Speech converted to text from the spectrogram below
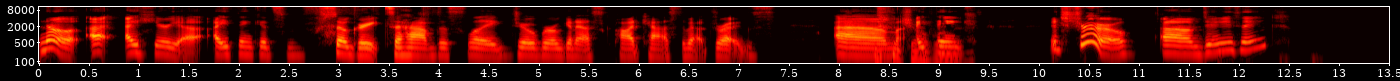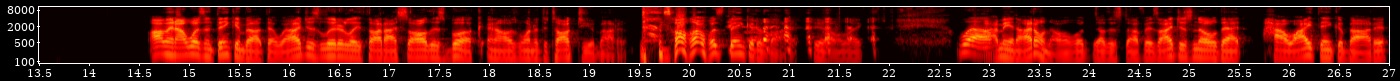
No, I I hear you. I think it's so great to have this like Joe Rogan esque podcast about drugs. Um, I think it's true. Um, do you think? I mean, I wasn't thinking about that way. I just literally thought I saw this book and I was wanted to talk to you about it. That's all I was thinking about it. You know, like well, I mean, I don't know what the other stuff is. I just know that how I think about it,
